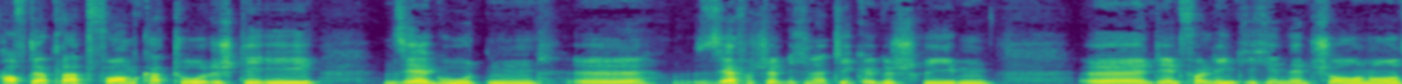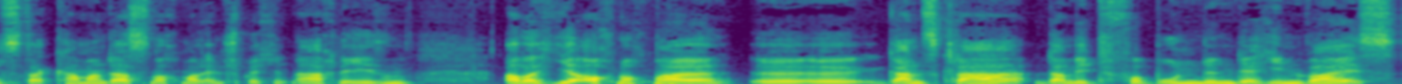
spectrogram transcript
auf der Plattform katholisch.de einen sehr guten, äh, sehr verständlichen Artikel geschrieben. Äh, den verlinke ich in den Show Notes. Da kann man das nochmal entsprechend nachlesen. Aber hier auch nochmal äh, ganz klar damit verbunden der Hinweis,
